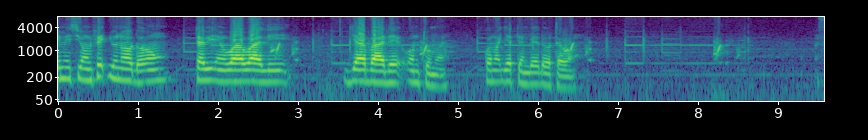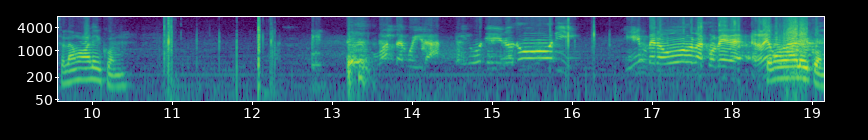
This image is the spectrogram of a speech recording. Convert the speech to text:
émission feƴƴunoɗo on tawi en wawali jabade on tuma. Kono ƴetten ɓeɗo tawa. Assalamu aleykum jooɗi yimɓe no woola ko ɓe salamu aleykum.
